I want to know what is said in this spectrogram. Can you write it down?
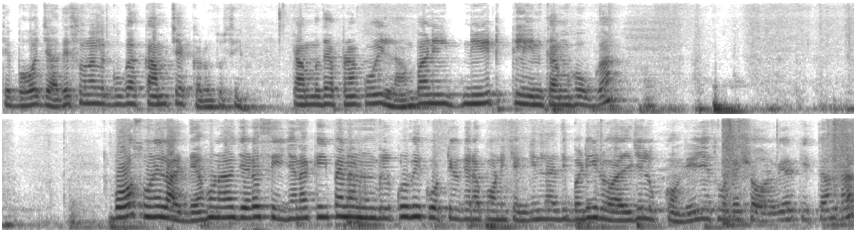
ਤੇ ਬਹੁਤ ਜ਼ਿਆਦਾ ਸੋਹਣਾ ਲੱਗੂਗਾ। ਕੰਮ ਚੈੱਕ ਕਰੋ ਤੁਸੀਂ। ਕੰਮ ਦਾ ਆਪਣਾ ਕੋਈ ਲਾਂਭਾ ਨਹੀਂ ਨੀਟ ਕਲੀਨ ਕੰਮ ਹੋਊਗਾ। ਬਹੁਤ ਸੋਹਣੇ ਲੱਗਦੇ ਆ। ਹੁਣ ਆਹ ਜਿਹੜਾ ਸੀਜ਼ਨ ਆ, ਕਈ ਭੈਣਾਂ ਨੂੰ ਬਿਲਕੁਲ ਵੀ ਕੋਟੀ ਵਗੈਰਾ ਪਾਉਣੀ ਚੰਗੀ ਨਹੀਂ ਲੱਗਦੀ। ਬੜੀ ਰਾਇਲ ਜੀ ਲੁੱਕ ਆਉਂਦੀ ਜੇ ਤੁਹਾਡੇ ਸ਼ਾਲ ਵੇਅਰ ਕੀਤਾ ਹੁੰਦਾ।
